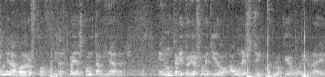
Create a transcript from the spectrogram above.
con el agua de los pozos y las playas contaminadas, en un territorio sometido a un estricto bloqueo por Israel,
